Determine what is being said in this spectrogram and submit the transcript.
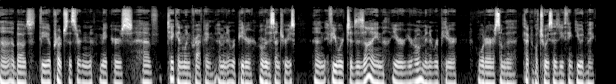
uh, about the approach that certain makers have taken when crafting a minute repeater over the centuries? And if you were to design your, your own minute repeater, what are some of the technical choices you think you would make?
